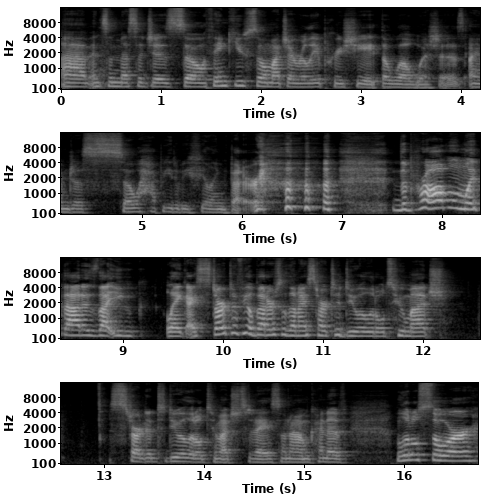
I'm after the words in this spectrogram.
um, and some messages. So thank you so much. I really appreciate the well wishes. I'm just so happy to be feeling better. the problem with that is that you, like, I start to feel better, so then I start to do a little too much. Started to do a little too much today, so now I'm kind of a little sore.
